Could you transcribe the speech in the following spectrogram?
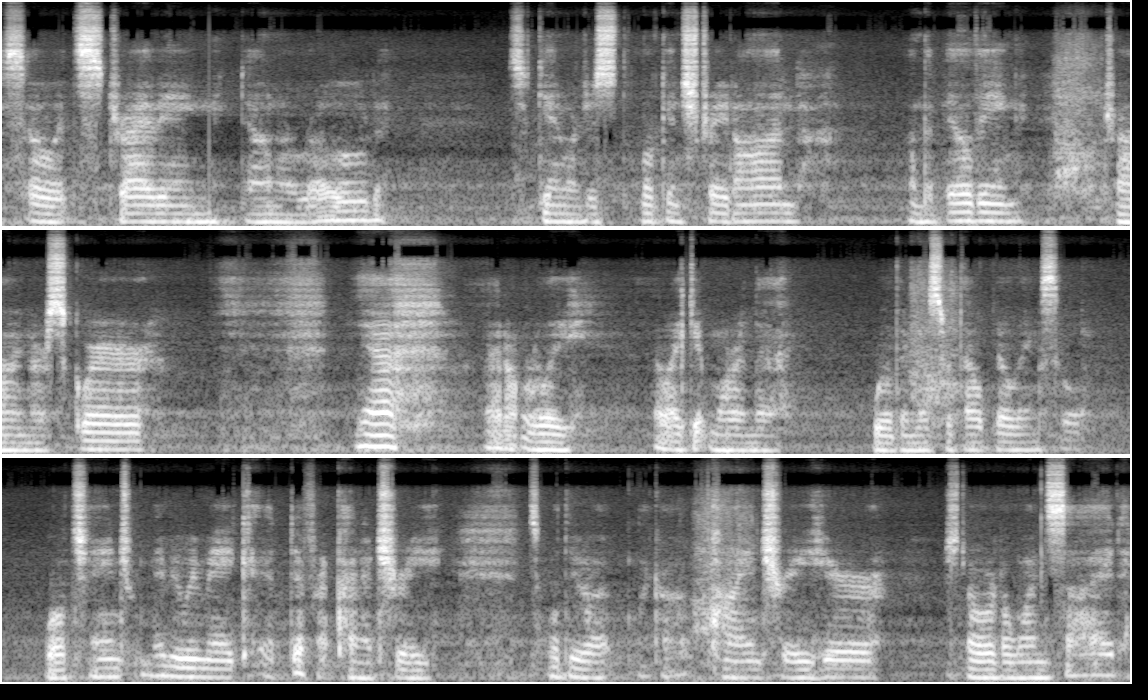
So it's driving down a road. So again, we're just looking straight on on the building, drawing our square. Yeah, I don't really, I like it more in the wilderness without buildings, so we'll change. Maybe we make a different kind of tree. So we'll do a like a pine tree here, just over to one side,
